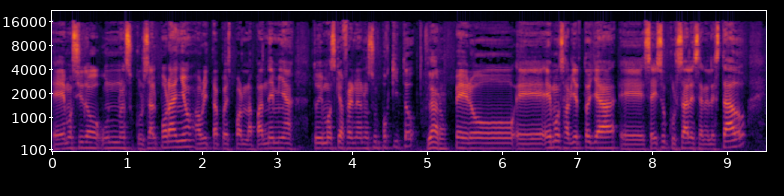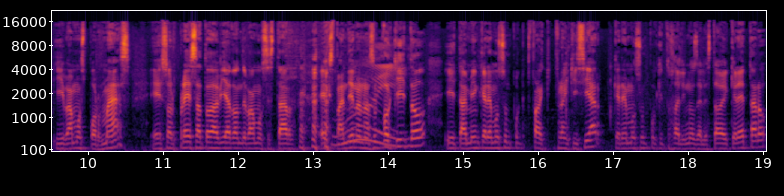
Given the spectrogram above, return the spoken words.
eh, hemos sido una sucursal por año. Ahorita pues por la pandemia tuvimos que frenarnos un poquito. Claro. Pero eh, hemos abierto ya eh, seis sucursales en el estado y vamos por más. Eh, sorpresa todavía donde vamos a estar expandiéndonos un poquito y también queremos un poquito fra- franquiciar, queremos un poquito salirnos del estado de Querétaro,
